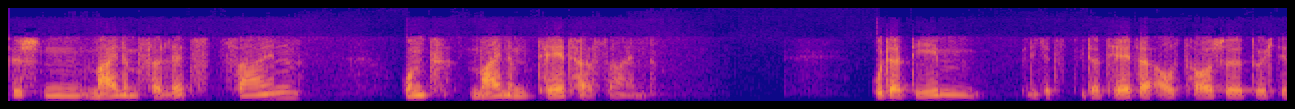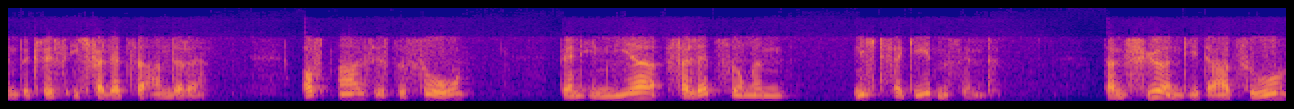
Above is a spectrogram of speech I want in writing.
zwischen meinem Verletztsein und meinem Tätersein. Oder dem, wenn ich jetzt wieder Täter austausche durch den Begriff ich verletze andere. Oftmals ist es so, wenn in mir Verletzungen nicht vergeben sind, dann führen die dazu,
